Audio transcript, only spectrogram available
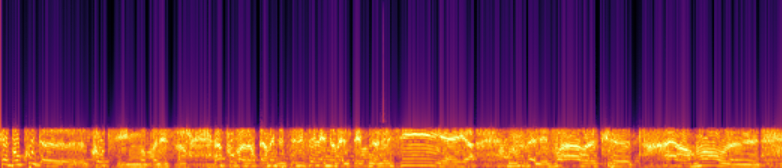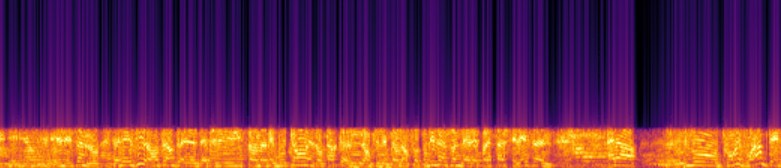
fais beaucoup de coaching auprès des gens pour leur permettre d'utiliser les nouvelles technologies et vous allez voir que très rarement les jeunes, les vieux ont peur d'appuyer sur le mauvais bouton, ils ont peur que l'ordinateur leur saute au visage. Vous ne verrez pas ça chez les jeunes. Alors, vous pourrez voir des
